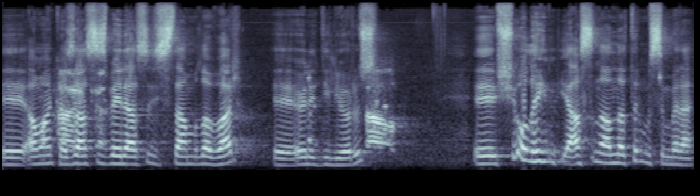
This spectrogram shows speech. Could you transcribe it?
Ee, aman kazasız belasız İstanbul'a var. Ee, öyle diliyoruz. Sağ. Ee, şu olayın aslında anlatır mısın bana?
